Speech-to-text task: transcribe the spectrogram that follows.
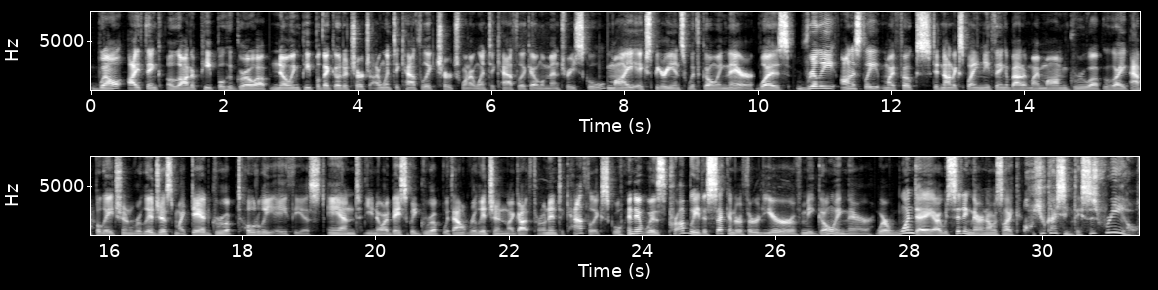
Well, I think a lot of people who grow up knowing people that go to church. I went to Catholic church when I went to Catholic elementary school. My experience with going there was really, honestly, my folks did not explain anything about it. My mom grew up like Appalachian religious. My dad grew up totally atheist. And, you know, I basically grew up without religion. I got thrown into Catholic school, and it was probably the second or third year of me going there where one day I was sitting there and I was like, oh, you guys think this is real?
